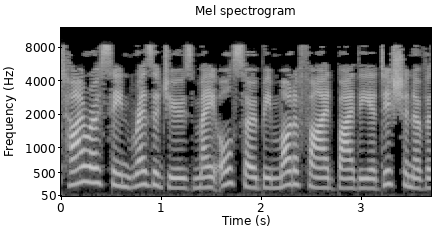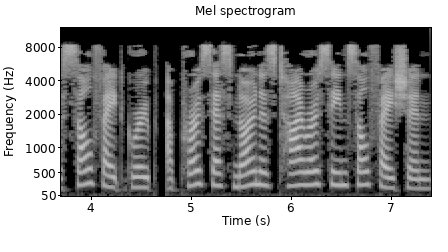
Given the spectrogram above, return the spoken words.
Tyrosine residues may also be modified by the addition of a sulfate group, a process known as tyrosine sulfation.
